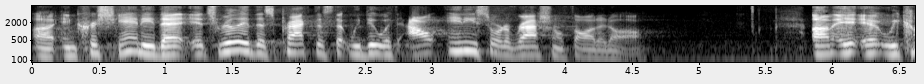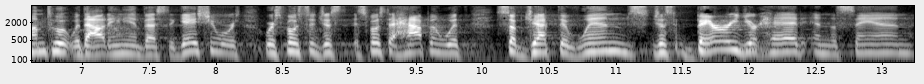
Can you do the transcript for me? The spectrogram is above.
uh, in Christianity, that it's really this practice that we do without any sort of rational thought at all. Um, it, it, we come to it without any investigation. We're, we're supposed to just, it's supposed to happen with subjective whims. Just bury your head in the sand.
